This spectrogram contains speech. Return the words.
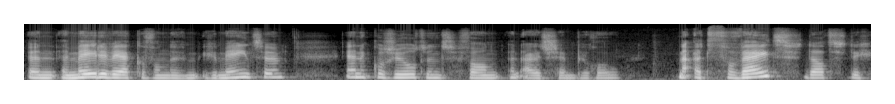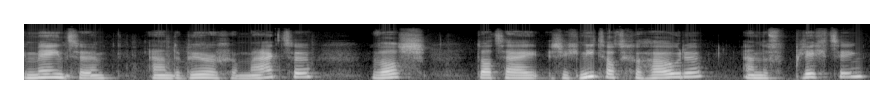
een, een medewerker van de gemeente en een consultant van een uitzendbureau. Nou, het verwijt dat de gemeente aan de burger maakte was dat hij zich niet had gehouden aan de verplichting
